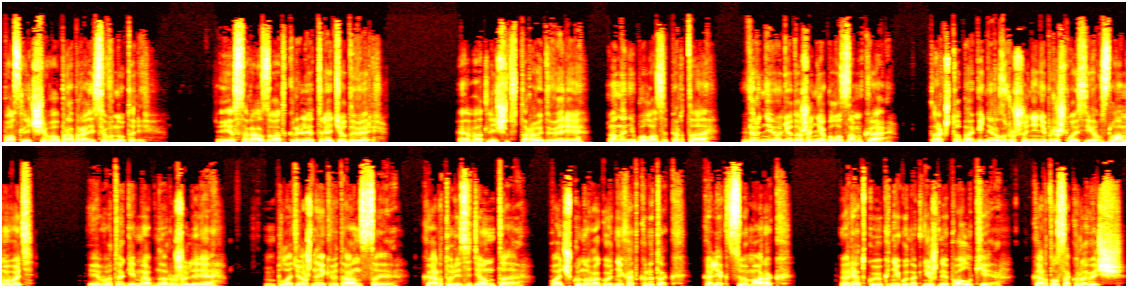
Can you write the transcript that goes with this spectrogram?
После чего пробрались внутрь. И сразу открыли третью дверь. В отличие от второй двери, она не была заперта, вернее, у нее даже не было замка. Так что богине разрушения не пришлось ее взламывать. И в итоге мы обнаружили платежные квитанции, карту резидента, пачку новогодних открыток, коллекцию марок, редкую книгу на книжной полке, карту сокровищ,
